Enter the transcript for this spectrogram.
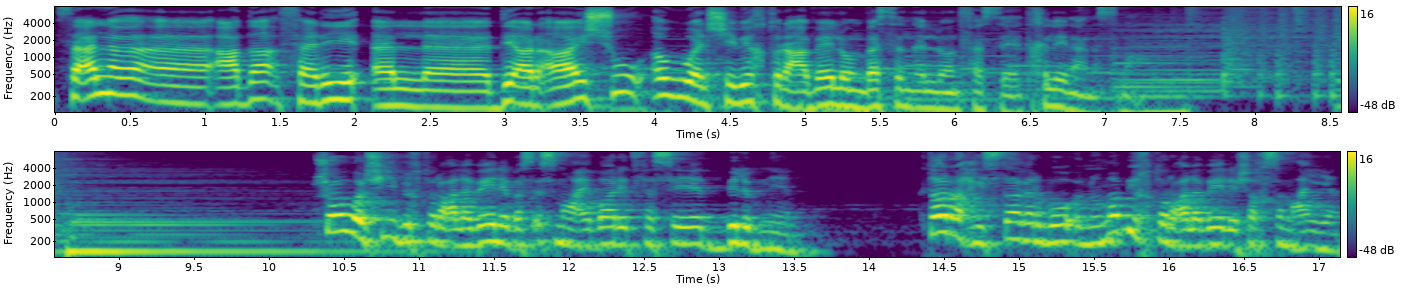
سألنا آه، أعضاء فريق ال DRI شو أول شيء بيخطر على بالهم بس نقول لهم فساد؟ خلينا نسمع. شو أول شيء بيخطر على بالي بس اسمع عبارة فساد بلبنان؟ كتار رح يستغربوا إنه ما بيخطر على بالي شخص معين.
